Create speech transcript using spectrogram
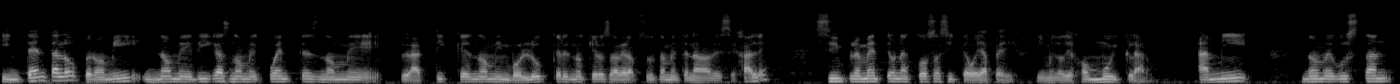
inténtalo, pero a mí no me digas, no me cuentes, no me platiques, no me involucres, no quiero saber absolutamente nada de ese jale Simplemente una cosa sí te voy a pedir y me lo dejó muy claro. A mí no me gustan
